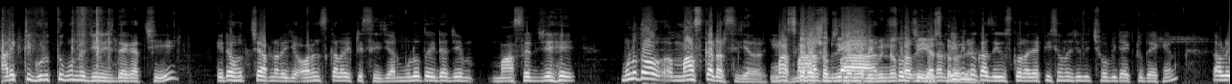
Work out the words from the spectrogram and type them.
আরেকটি গুরুত্বপূর্ণ জিনিস দেখাচ্ছি এটা হচ্ছে আপনার এই যে অরেঞ্জ কালার একটি সিজার মূলত এটা যে মাছের যে মূলত মাছ কাটার সিজার আর কি। মাছ কাটার, সবজি কাটার বিভিন্ন কাজে কাটার করা বিভিন্ন কাজে ইউজ করা যায়। পিছনে যদি ছবিটা একটু দেখেন তাহলে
